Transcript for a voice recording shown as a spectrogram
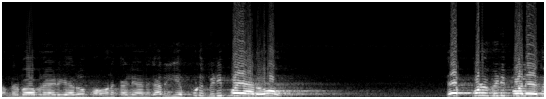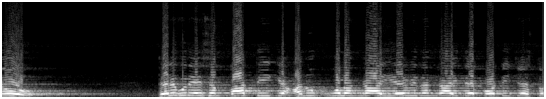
చంద్రబాబు నాయుడు గారు పవన్ కళ్యాణ్ గారు ఎప్పుడు విడిపోయారు? ఎప్పుడు విడిపోలేదు. తెలుగుదేశం పార్టీకి అనుకూలంగా ఏ విధంగా అయితే పోటీ చేస్తూ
